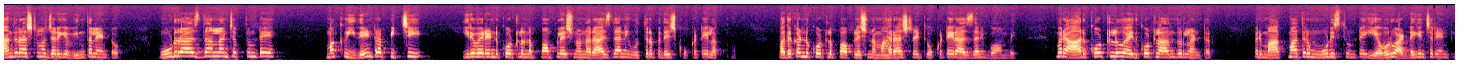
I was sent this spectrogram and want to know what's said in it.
ఆంధ్ర రాష్ట్రంలో జరిగే వింతలేంటో. మూడు రాజధానులు అని చెప్తుంటే మాకు ఇదేంట్రా పిచ్చి? ఇరవై రెండు కోట్లున్న పాపులేషన్ ఉన్న రాజధాని ఉత్తరప్రదేశ్కి ఒక్కటే లక్నో పదకొండు కోట్ల పాపులేషన్ ఉన్న మహారాష్ట్రకి ఒకటే రాజధాని బాంబే. మరి ఆరు కోట్లు ఐదు కోట్ల ఆంధ్రులు అంటారు. మరి మాకు మాత్రం మూడిస్తుంటే ఎవరు అడ్డగించరేంటి?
